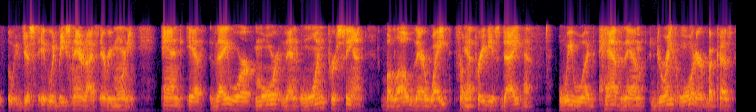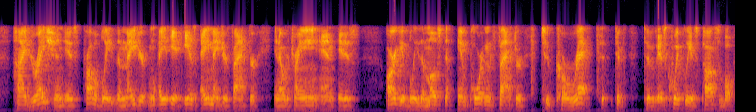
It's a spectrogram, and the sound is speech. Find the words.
Just it would be standardized every morning. And if they were more than 1% below their weight from yeah. the previous day, yeah. We would have them drink water because hydration is probably the major, it is a major factor in overtraining, and it is arguably the most important factor to correct, to, to as quickly as possible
